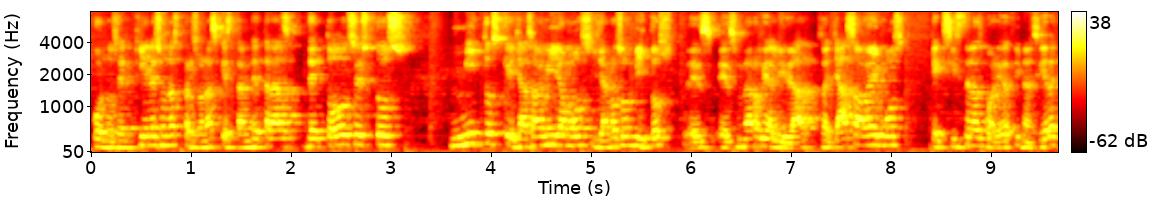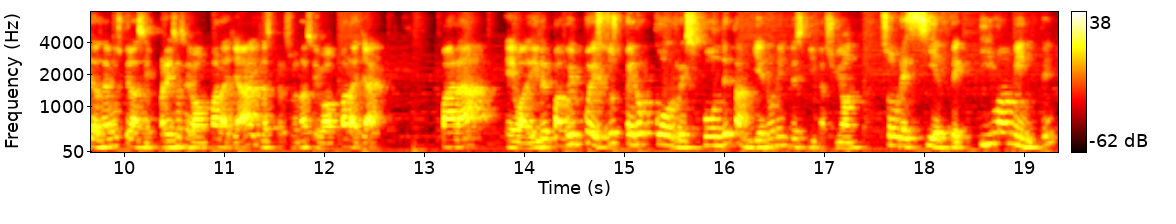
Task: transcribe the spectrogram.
conocer quiénes son las personas que están detrás de todos estos mitos que ya sabíamos ya no son mitos, es, es una realidad, o sea, ya sabemos que existen las guaridas financieras, ya sabemos que las empresas se van para allá y las personas se van para allá, para evadir el pago de impuestos, pero corresponde también una investigación sobre si efectivamente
